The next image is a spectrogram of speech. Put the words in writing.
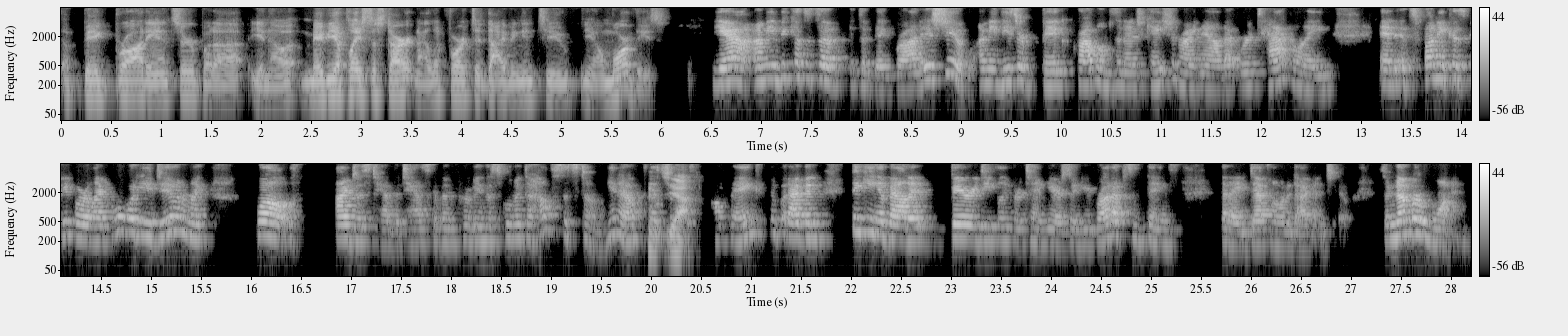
a big broad answer but uh, you know maybe a place to start and i look forward to diving into you know more of these yeah, I mean, because it's a it's a big broad issue. I mean, these are big problems in education right now that we're tackling. And it's funny because people are like, well, what do you do? And I'm like, well, I just have the task of improving the school mental health system. You know, that's just yeah. a small thing. But I've been thinking about it very deeply for 10 years. So you brought up some things that I definitely want to dive into. So, number one,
